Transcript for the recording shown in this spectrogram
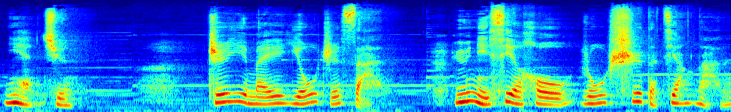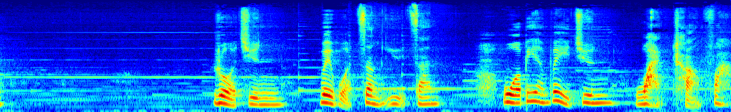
念君，执一枚油纸伞，与你邂逅如诗的江南。若君为我赠玉簪，我便为君挽长发，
